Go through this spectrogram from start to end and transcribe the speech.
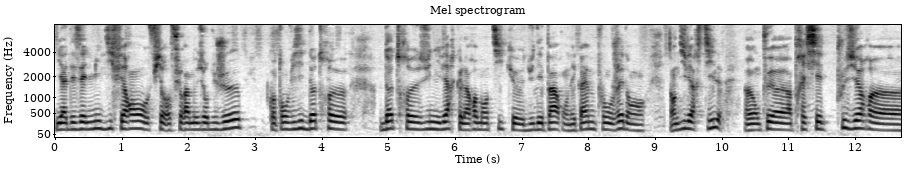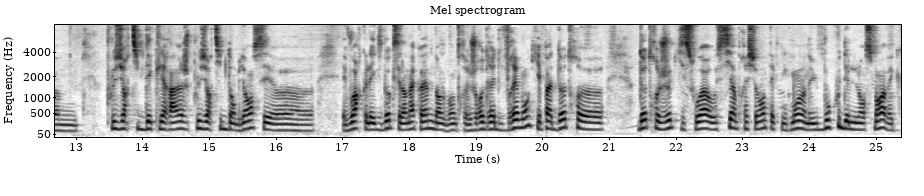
Il y a des ennemis différents au fur, au fur et à mesure du jeu. Quand on visite d'autres d'autres univers que la romantique euh, du départ, on est quand même plongé dans, divers styles. Euh, on peut apprécier plusieurs, plusieurs types d'éclairage, plusieurs types d'ambiance et, et, voir que la Xbox, elle en a quand même dans le ventre. Je regrette vraiment qu'il n'y ait pas d'autres d'autres jeux qui soient aussi impressionnants techniquement. On en a eu beaucoup dès le lancement avec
